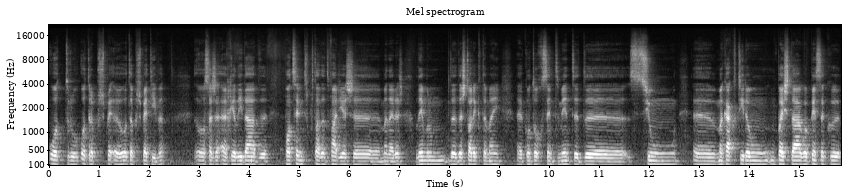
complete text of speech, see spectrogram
outro, outra, perspe outra perspectiva, ou seja, a realidade pode ser interpretada de várias uh, maneiras. Lembro-me da, da, história que também uh, contou recentemente de se um uh, macaco tira um, um peixe de água, pensa que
